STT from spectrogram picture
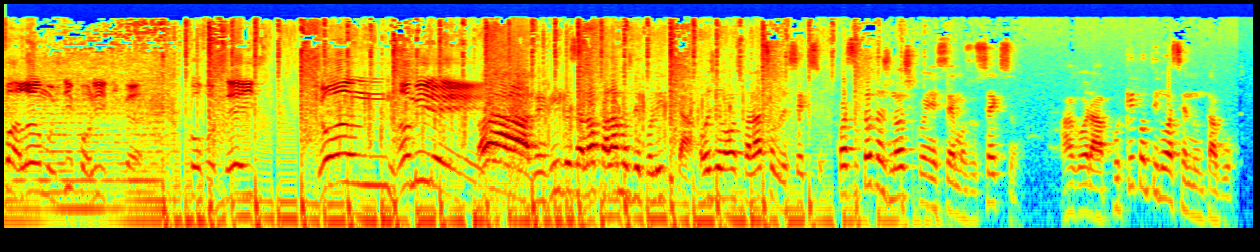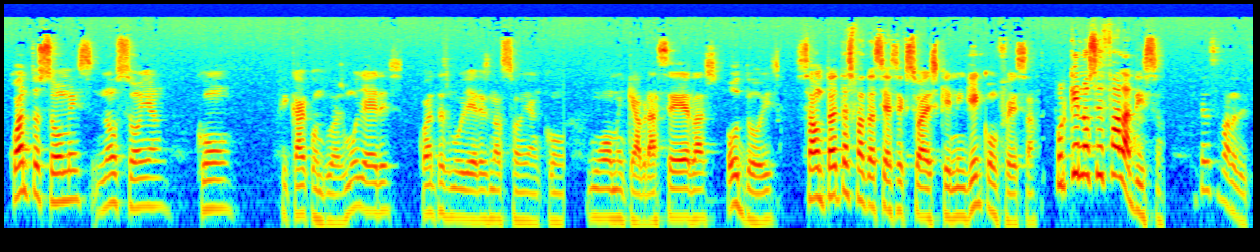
Falamos de Política. Com vocês, João Ramírez. Olá, bem-vindos a Não Falamos de Política. Hoje vamos falar sobre sexo. Quase todos nós conhecemos o sexo. Agora, por que continua sendo um tabu? Quantos homens não sonham com ficar com duas mulheres? Quantas mulheres não sonham com um homem que abrace elas? Ou dois? São tantas fantasias sexuais que ninguém confessa. Por que não se fala disso? Por que não se fala disso?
